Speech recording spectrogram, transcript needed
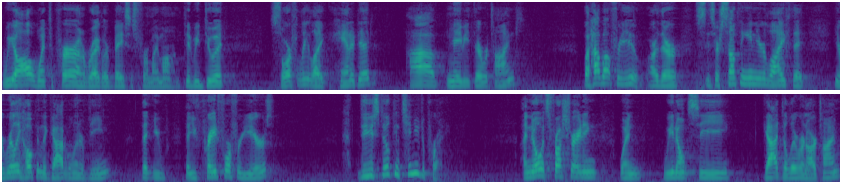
we all went to prayer on a regular basis for my mom. Did we do it sorrowfully like Hannah did? Uh, maybe there were times. But how about for you? Are there is there something in your life that you're really hoping that God will intervene, that, you, that you've prayed for for years? Do you still continue to pray? I know it's frustrating when we don't see God deliver in our time,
